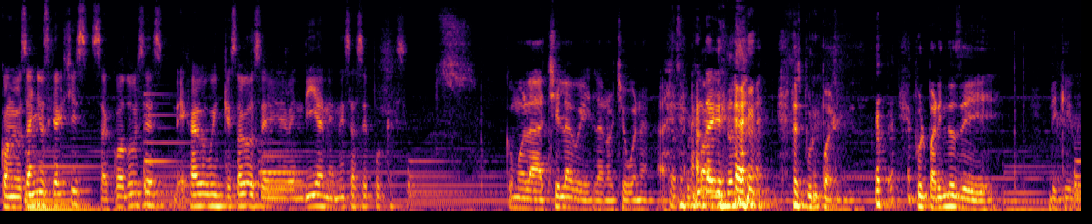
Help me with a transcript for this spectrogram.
Con los años Hershey's sacó dulces de Halloween que solo se vendían en esas épocas. Como la chila, güey, la nochebuena. Los Ándale. pulparitos. Los pulparindos. Pulparindos de. ¿De qué, güey?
